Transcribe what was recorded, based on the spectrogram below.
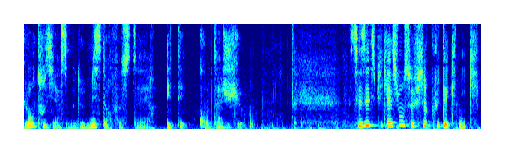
L'enthousiasme de Mr. Foster était contagieux. Ces explications se firent plus techniques.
